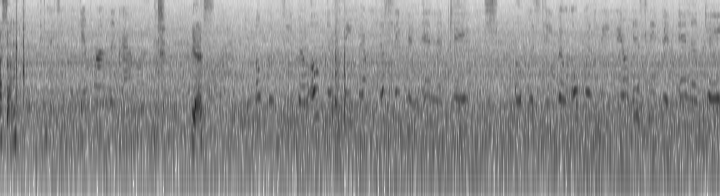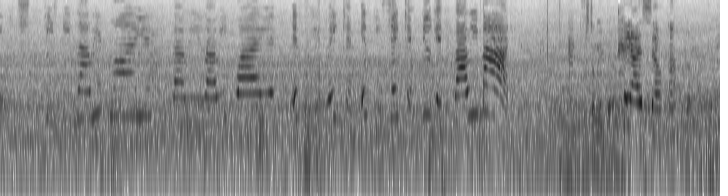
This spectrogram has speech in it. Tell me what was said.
Awesome. Get from the grandma. Yes. Oh, good oh, good sleeper, sleeping in a cage. Oh, good oh, good sleeper, sleeping in a cage. Please be very quiet, very, very quiet. If you wake him, if you shake him, you get very mad. And Still need to go. Hey guys, so, huh?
